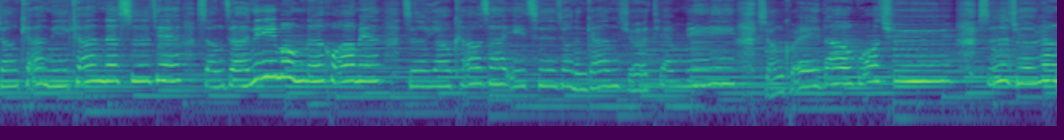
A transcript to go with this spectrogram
想看你看的世界，想在你梦的画面，只要靠在一起就能感觉甜蜜。想回到过去，试着让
